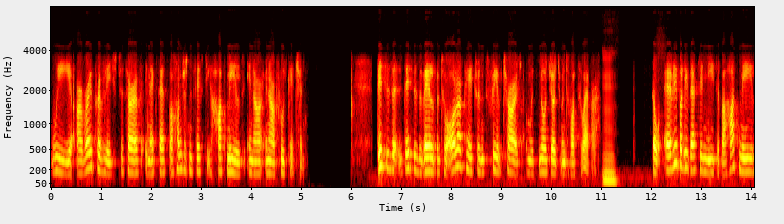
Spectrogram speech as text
we are very privileged to serve in excess of 150 hot meals in our in our food kitchen. This is this is available to all our patrons free of charge and with no judgment whatsoever. Mm. So everybody that's in need of a hot meal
